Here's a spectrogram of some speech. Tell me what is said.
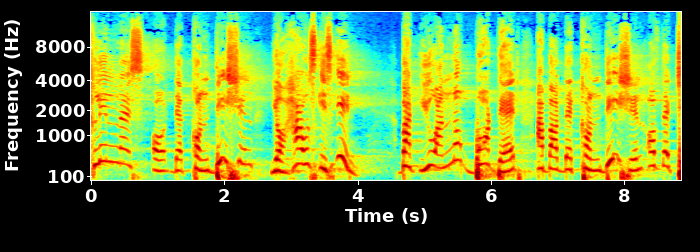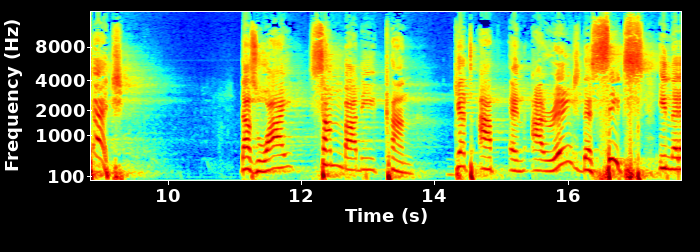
cleanness or the condition your house is in. But you are not bothered about the condition of the church. That's why somebody can get up and arrange the seats in a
